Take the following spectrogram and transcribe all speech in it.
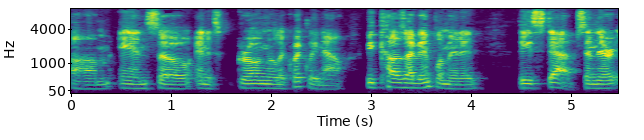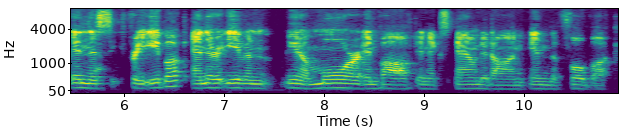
Um, and so, and it's growing really quickly now because I've implemented these steps and they're in this free ebook and they're even you know more involved and expounded on in the full book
